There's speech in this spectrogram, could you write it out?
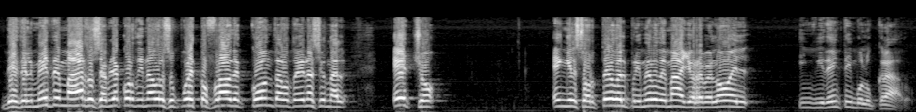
Desde el mes de marzo se había coordinado el supuesto fraude contra la Lotería Nacional hecho en el sorteo del primero de mayo, reveló el invidente involucrado.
